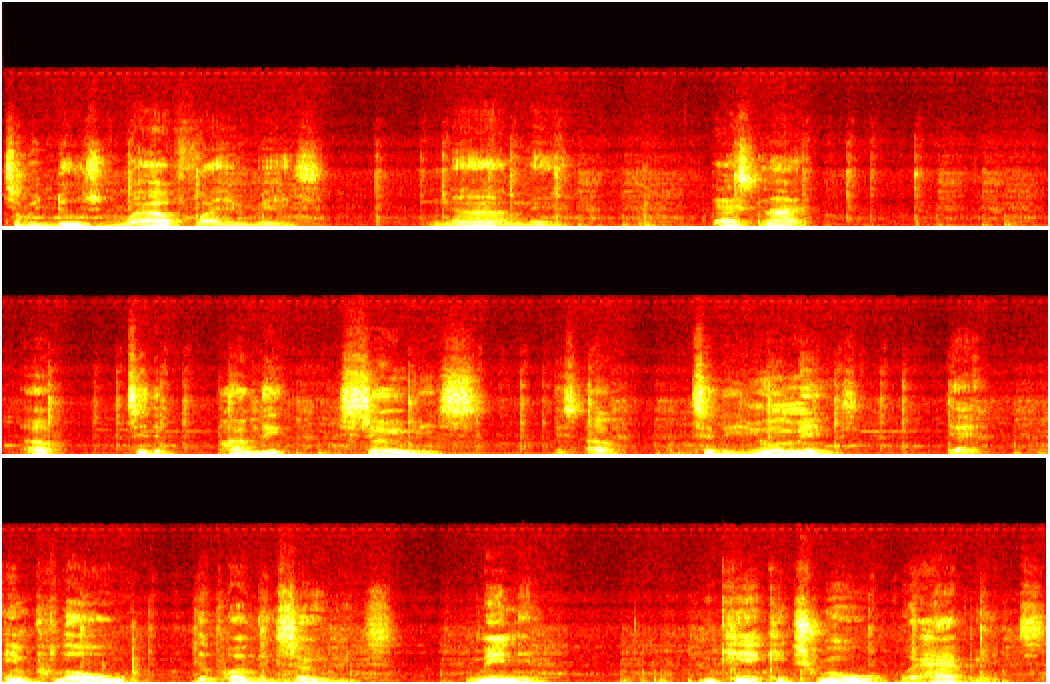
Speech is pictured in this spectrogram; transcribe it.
to reduce wildfire risk. Nah, man. That's not up to the public service. It's up to the humans that implode the public service. Meaning, you can't control what happens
